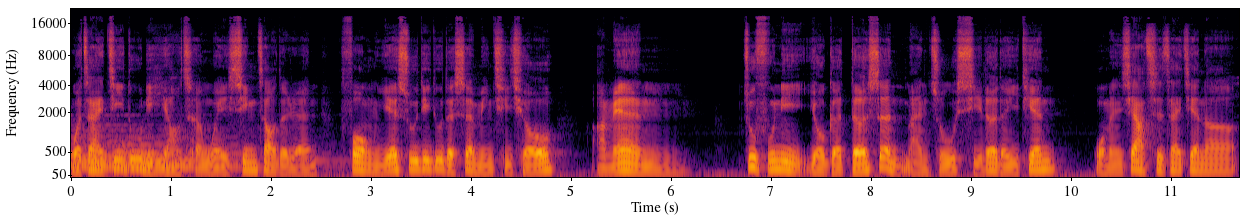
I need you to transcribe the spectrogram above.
我在基督里要成为新造的人。奉耶稣基督的圣名祈求，阿门。祝福你有个得胜、满足、喜乐的一天。我们下次再见了。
